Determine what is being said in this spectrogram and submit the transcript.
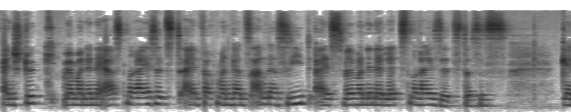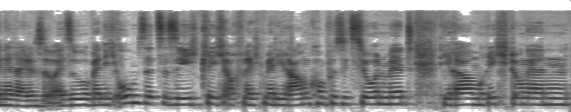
ein Stück, wenn man in der ersten Reihe sitzt, einfach man ganz anders sieht, als wenn man in der letzten Reihe sitzt. Das ist generell so. Also wenn ich oben sitze, sehe ich, kriege ich auch vielleicht mehr die Raumkomposition mit, die Raumrichtungen,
